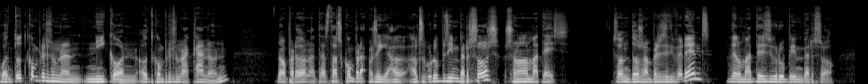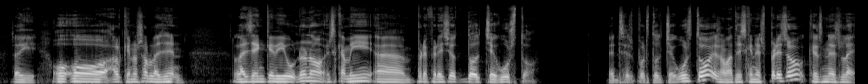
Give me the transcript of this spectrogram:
Quan tu et compres una Nikon o et compres una Canon, no, perdona, t'estàs comprant... O sigui, el, els grups inversors són el mateix. Són dos empreses diferents del mateix grup inversor. És a dir, o, o el que no sap la gent, la gent que diu, no, no, és que a mi eh, prefereixo Dolce Gusto Penses, pues Dolce Gusto és el mateix que Nespresso, que és Nestlé.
